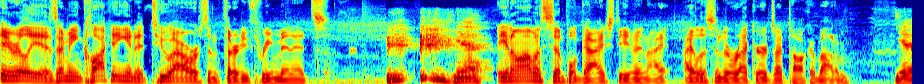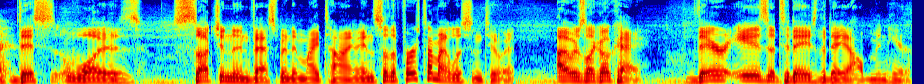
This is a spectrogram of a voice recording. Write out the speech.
It really is. I mean, clocking in at two hours and 33 minutes. Yeah, You know, I'm a simple guy, Steven. I, I listen to records, I talk about them. yeah, This was such an investment in my time. And so the first time I listened to it, I was like, okay, there is a Today's the Day album in here.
